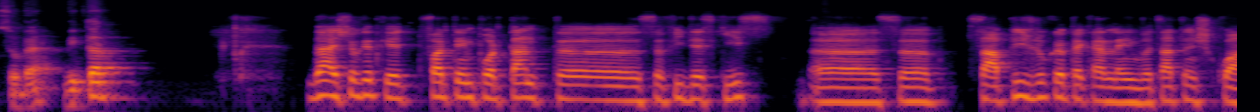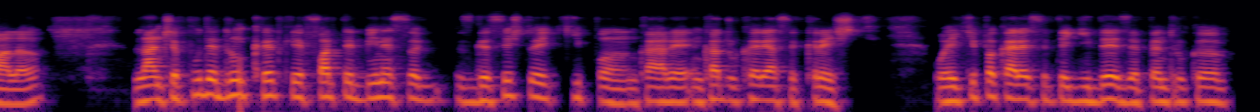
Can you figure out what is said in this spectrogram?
Super. Victor? Da, și eu cred că e foarte important uh, să fii deschis, uh, să, să aplici lucruri pe care le-ai învățat în școală. La început de drum, cred că e foarte bine să îți găsești o echipă în, care, în cadrul căreia să crești. O echipă care să te ghideze, pentru că um,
